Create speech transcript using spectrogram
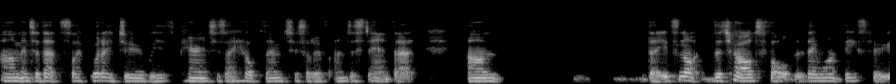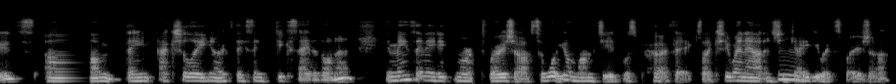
Um, and so that's like what I do with parents is I help them to sort of understand that um, that it's not the child's fault that they want these foods. Um, they actually, you know, if they seem fixated on it, it means they need more exposure. So what your mum did was perfect. Like she went out and she mm. gave you exposure,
